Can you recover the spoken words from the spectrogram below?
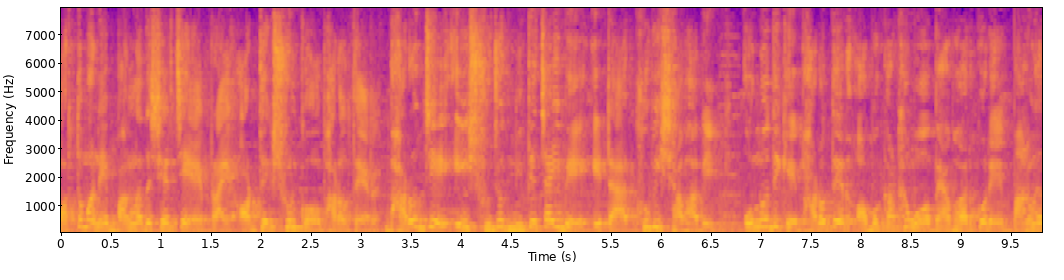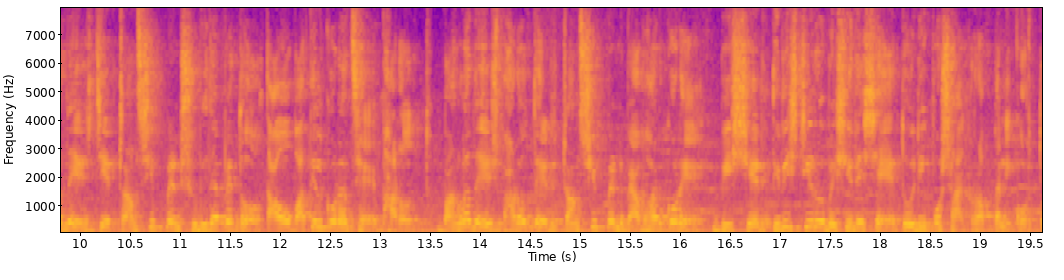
বর্তমানে বাংলাদেশের চেয়ে প্রায় অর্ধেক শুল্ক ভারতের। ভারত যে এই সুযোগ নিতে চাইবে, এটা খুবই স্বাভাবিক। অন্যদিকে ভারতের অবকাঠামো ব্যবহার করে বাংলাদেশ যে ট্রান্সশিপমেন্ট সুবিধা পেত, তাও বাতিল করেছে ভারত। বাংলাদেশ ভারতের ট্রান্সশিপমেন্ট ব্যবহার করে বিশ্বের তিরিশটিরও বেশি দেশে তৈরি পোশাক রপ্তানি করত।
